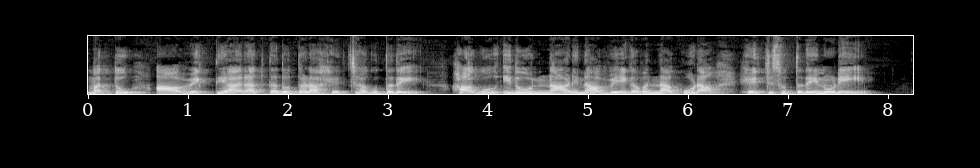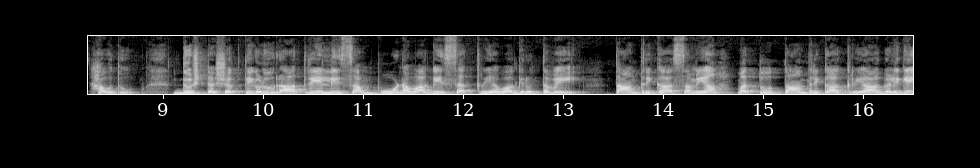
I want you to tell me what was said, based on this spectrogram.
ಮತ್ತು ಆ ವ್ಯಕ್ತಿಯ ರಕ್ತದೊತ್ತಡ ಹೆಚ್ಚಾಗುತ್ತದೆ ಹಾಗೂ ಇದು ನಾಡಿನ ವೇಗವನ್ನ ಕೂಡ ಹೆಚ್ಚಿಸುತ್ತದೆ ನೋಡಿ. ಹೌದು, ದುಷ್ಟ ಶಕ್ತಿಗಳು ರಾತ್ರಿಯಲ್ಲಿ ಸಂಪೂರ್ಣವಾಗಿ ಸಕ್ರಿಯವಾಗಿರುತ್ತವೆ. ತಾಂತ್ರಿಕ ಸಮಯ ಮತ್ತು ತಾಂತ್ರಿಕ ಕ್ರಿಯಾಗಳಿಗೆ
